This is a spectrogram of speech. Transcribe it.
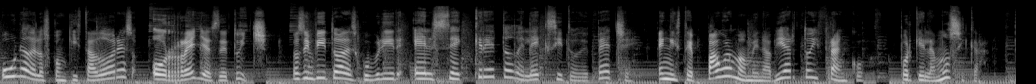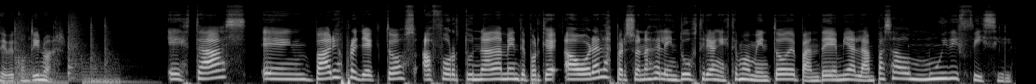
uno de los conquistadores o reyes de Twitch. Los invito a descubrir el secreto del éxito de Peche en este Power Moment abierto y franco, porque la música debe continuar. Estás en varios proyectos, afortunadamente, porque ahora las personas de la industria en este momento de pandemia la han pasado muy difícil,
